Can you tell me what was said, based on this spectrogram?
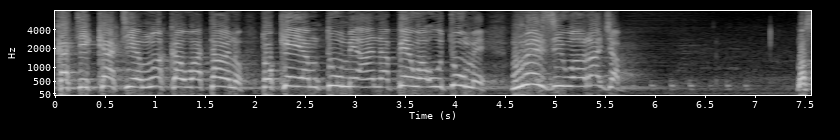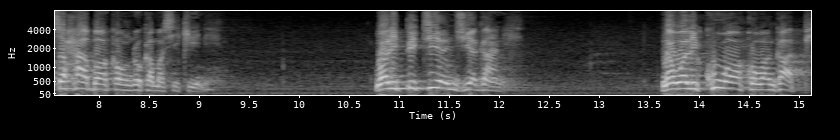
katikati ya mwaka wa tano tokea mtume anapewa utume mwezi wa rajab masahaba wakaondoka masikini. Walipitia njia gani? Na walikuwa wako wangapi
